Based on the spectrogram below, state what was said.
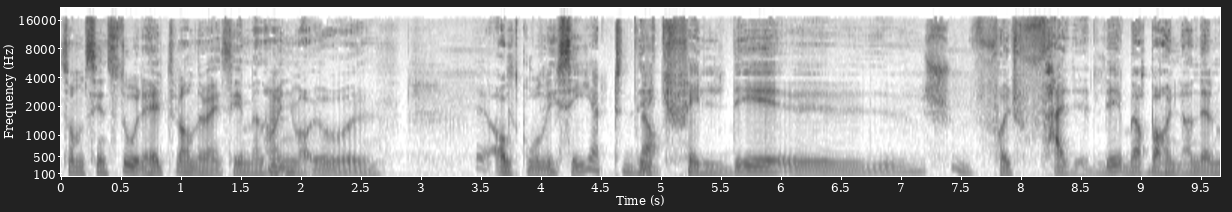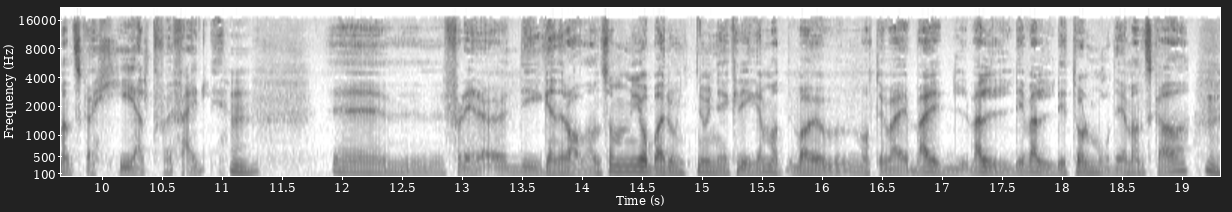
som sin store helt fra andre verdenskrig, men han mm. var jo alkoholisert, drikkfeldig, uh, forferdelig Behandla en del mennesker helt forferdelig. Mm. Uh, flere De generalene som jobba rundt den under krigen, måtte, jo, måtte jo være veldig, veldig veldig tålmodige mennesker. Da, mm.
